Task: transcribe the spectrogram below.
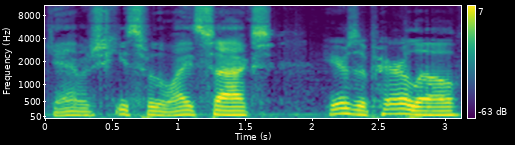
Gavin Sheets for the White Sox. Here's a parallel.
